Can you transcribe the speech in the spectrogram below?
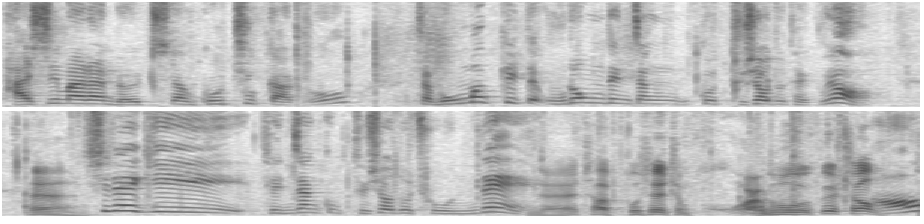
다시마랑 멸치랑 고춧가루. 자, 목 막힐 때 우렁 된장국 드셔도 되고요. 네. 시래기 된장국 드셔도 좋은데 네, 자 보세요 지금 그렇죠. 아우.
